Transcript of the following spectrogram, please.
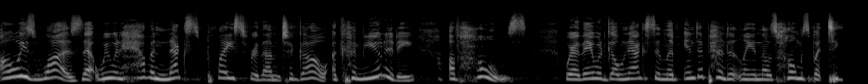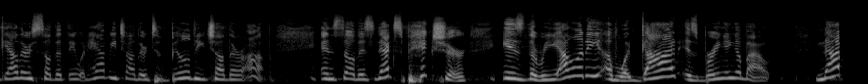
always was that we would have a next place for them to go, a community of homes where they would go next and live independently in those homes, but together so that they would have each other to build each other up. And so, this next picture is the reality of what God is bringing about. Not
